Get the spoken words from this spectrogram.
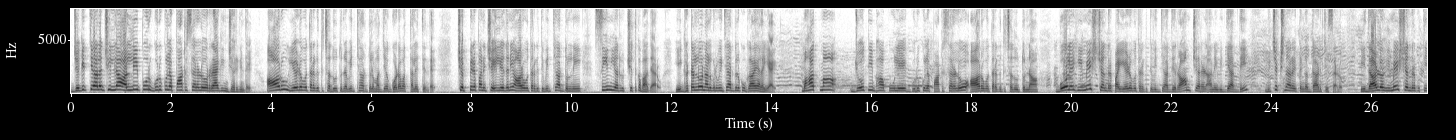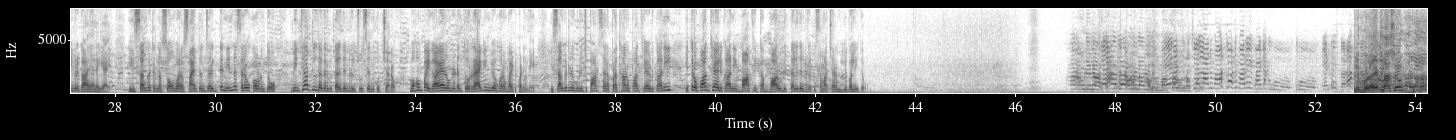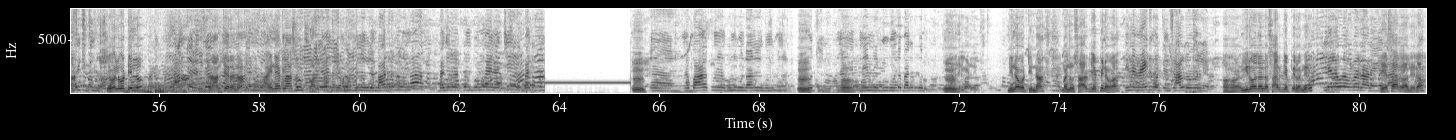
జగిత్యాల జిల్లా అల్లీపూర్ గురుకుల పాఠశాలలో ర్యాగింగ్ జరిగింది. ఆరు ఏడవ తరగతి చదువుతున్న విద్యార్థుల మధ్య గొడవ తలెత్తింది. చెప్పిన పని చేయలేదని ఆరవ తరగతి విద్యార్థుల్ని సీనియర్లు చితకబాదారు. ఈ ఘటనలో నలుగురు విద్యార్థులకు గాయాలయ్యాయి. మహాత్మా జ్యోతిబా పూలే గురుకుల పాఠశాలలో ఆరవ తరగతి చదువుతున్న బోలే హిమేష్ చంద్రపై ఏడవ తరగతి విద్యార్థి రామ్ చరణ్ అనే విద్యార్థి విచక్షణారహితంగా దాడి చేశాడు. ఈ దాడిలో హిమేష్ చంద్రకు తీవ్ర గాయాలయ్యాయి. ఈ సంఘటన సోమవారం సాయంత్రం జరిగితే నిన్న సెలవు కావడంతో విద్యార్థుల దగ్గరకు తల్లిదండ్రులు చూసేందుకు వచ్చారు. మొహంపై గాయాలు ఉండడంతో ర్యాగింగ్ వ్యవహారం బయటపడింది. ఈ సంఘటన గురించి పాఠశాల ప్రధాన ఉపాధ్యాయుడు కానీ ఇతర ఉపాధ్యాయులు కానీ బాధిత బాలుడి తల్లిదండ్రులకు సమాచారం ఇవ్వలేదు. వెళ్ళిపోరా? ఏ క్లాసు? ఎవరు కొట్టిండు రామ్ చరణ్. ఆయన క్లాసు ఇలా బాత్రూమ్ పోగా బకెట్ పట్టుకొని పోగా ఆయన వచ్చి బకెట్ ఉమ్, నా బాగా గుంజుకుంటాను గుంజుకున్నాడు ఉమ్, కొట్టిండు నేను- నేను నిగ్గుకుంటే బకెట్ కొట్టిండు. ఉమ్. నిన్న కొట్టిండా? మరి నువ్వు సార్కి చెప్పినావా? నిన్న నైట్ ఈ రోజన్నా సార్కి చెప్పిరా మీరు? ఏ సార్ రాలేరా.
